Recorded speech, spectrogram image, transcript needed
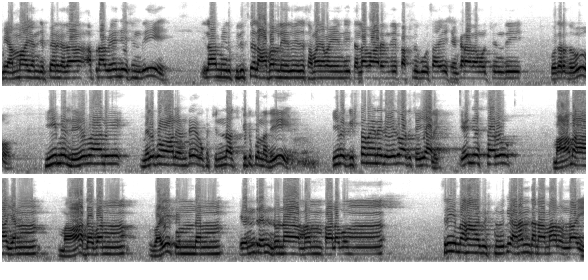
మీ అమ్మాయి అని చెప్పారు కదా అప్పుడు ఆవిడ ఏం చేసింది? ఇలా మీరు పిలిస్తే లాభం లేదు ఏదో సమయం అయింది తెల్లవారింది పక్షులు కూసాయి శంకరాదం వచ్చింది కుదరదు. ఈమె లేవాలి మెలుకోవాలి అంటే ఒక చిన్న కిటుకున్నది ఈమెకి ఇష్టమైనది ఏదో అది చెయ్యాలి. ఏం చేస్తారు? మామాయన్ మాధవన్ వైకుందన్ ఎండ్రెండు నామం పలవం. శ్రీ మహావిష్ణువుకి అనంత నామాలు ఉన్నాయి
